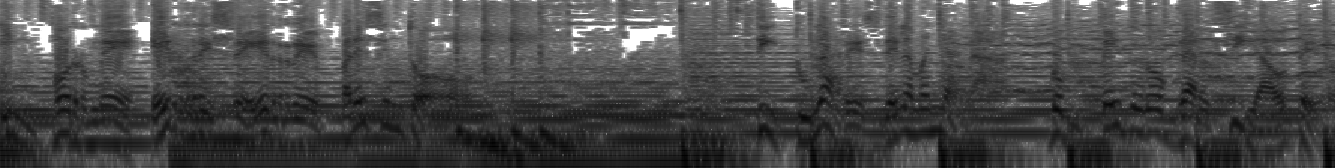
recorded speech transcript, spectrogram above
Informe RCR presentó Titulares de la Mañana con Pedro García Otero.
